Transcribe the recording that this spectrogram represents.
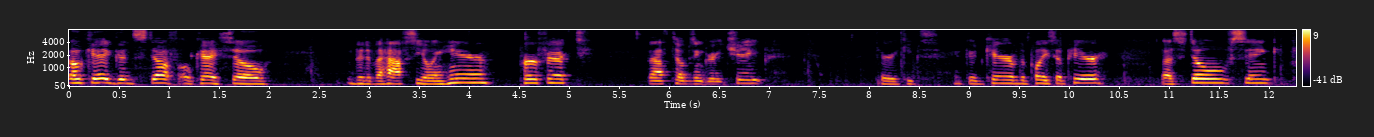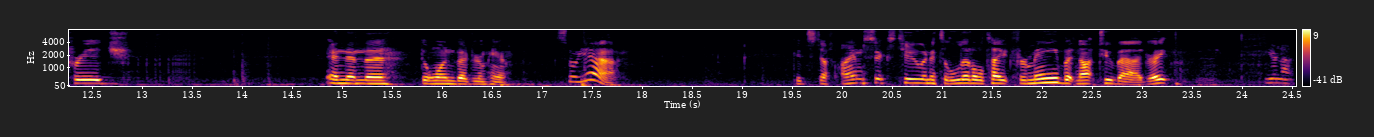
Okay, good stuff. Okay, so a bit of a half ceiling here, perfect. Bathtub's in great shape. Terry keeps good care of the place up here. A stove, sink, fridge, and then the, the one bedroom here. So yeah, good stuff. I'm 6'2", and it's a little tight for me, but not too bad, right? You're not.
